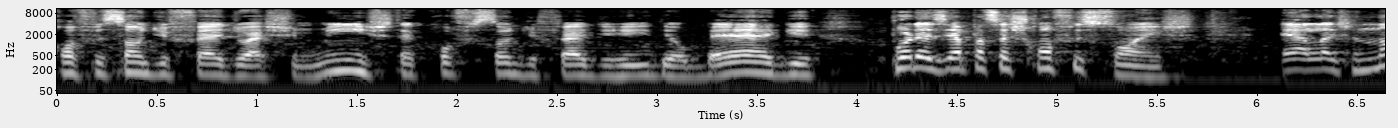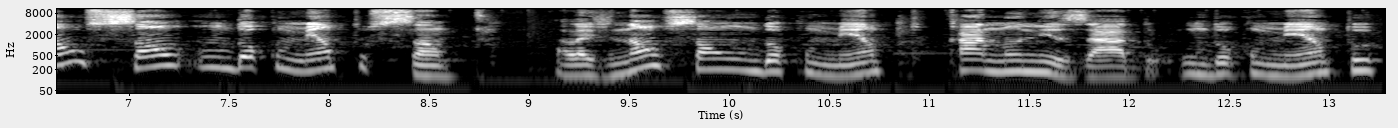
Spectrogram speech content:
Confissão de Fé de Westminster, Confissão de Fé de Heidelberg. Por exemplo, essas confissões, elas não são um documento santo. Elas não são um documento canonizado, um documento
